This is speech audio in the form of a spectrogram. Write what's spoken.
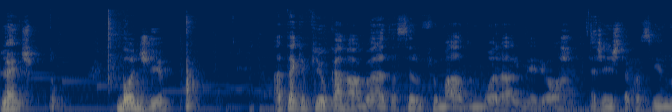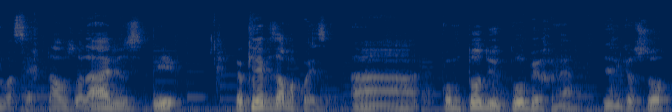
Gente, bom dia. Até que enfim o canal agora está sendo filmado num horário melhor. A gente está conseguindo acertar os horários e eu queria avisar uma coisa. Ah, como todo youtuber, né, dizem que eu sou,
